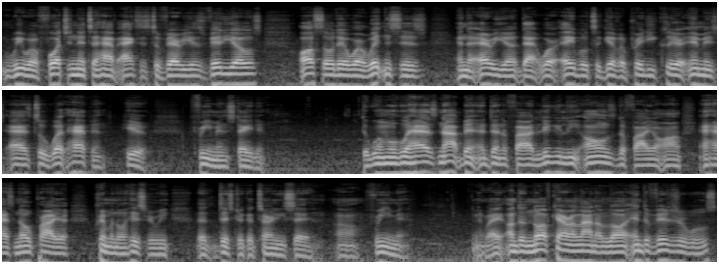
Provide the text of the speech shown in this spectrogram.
We were fortunate to have access to various videos. Also, there were witnesses in the area that were able to give a pretty clear image as to what happened here, Freeman stated. The woman who has not been identified legally owns the firearm and has no prior criminal history, the district attorney said, uh, Freeman. Right? Under North Carolina law, individuals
